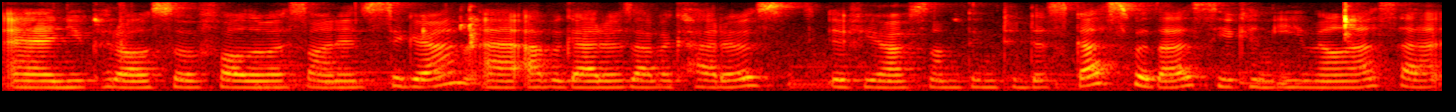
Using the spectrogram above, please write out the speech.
and you could also follow us on Instagram at Abogados Avocados. If you have something to discuss with us, you can email us at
